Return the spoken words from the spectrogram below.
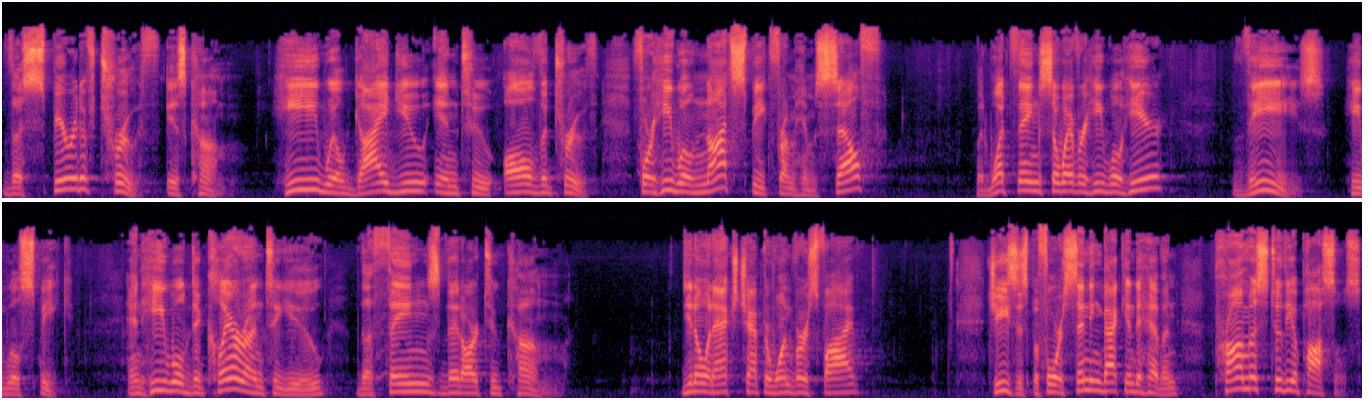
the Spirit of truth, is come, He will guide you into all the truth. For He will not speak from Himself, but what things soever He will hear, these He will speak. And He will declare unto you the things that are to come. You know, in Acts chapter 1, verse 5, Jesus, before ascending back into heaven, promised to the apostles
